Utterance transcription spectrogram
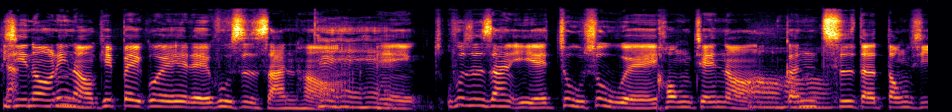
以前喏，你哪有去背过那个富士山哈？嘿，富士山也住宿的空间哦，跟吃的东西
